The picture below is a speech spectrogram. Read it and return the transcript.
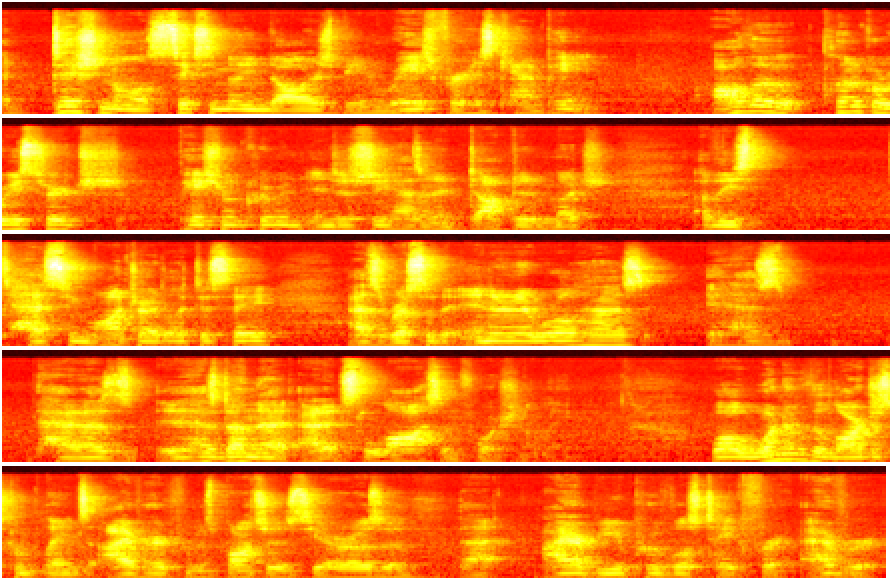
additional $60 million being raised for his campaign. Although clinical research, patient recruitment industry hasn't adopted much of these testing mantra, I'd like to say, as the rest of the internet world has, it has has it has done that at its loss, unfortunately. While one of the largest complaints I've heard from sponsors and CROs is that IRB approvals take forever,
